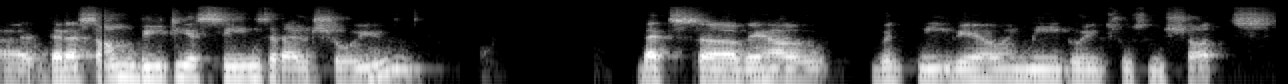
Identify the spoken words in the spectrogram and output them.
Uh, there are some BTS scenes that I'll show you. That's uh, have with me, have and me going through some shots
